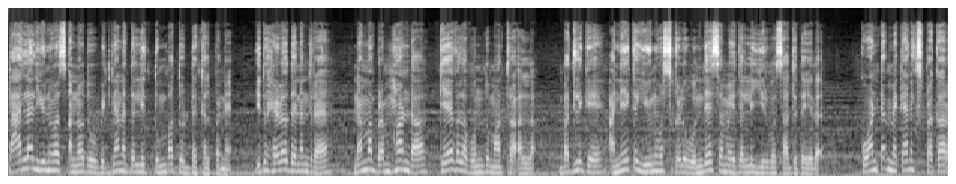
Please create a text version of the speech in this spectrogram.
ಪ್ಯಾರಲಲ್ ಯೂನಿವರ್ಸ್ ಅನ್ನೋದು ವಿಜ್ಞಾನದಲ್ಲಿ ತುಂಬ ದೊಡ್ಡ ಕಲ್ಪನೆ. ಇದು ಹೇಳೋದೇನೆಂದರೆ, ನಮ್ಮ ಬ್ರಹ್ಮಾಂಡ ಕೇವಲ ಒಂದು ಮಾತ್ರ ಅಲ್ಲ, ಬದಲಿಗೆ ಅನೇಕ ಯೂನಿವರ್ಸ್ಗಳು ಒಂದೇ ಸಮಯದಲ್ಲಿ ಇರುವ ಸಾಧ್ಯತೆ ಇದೆ ಕ್ವಾಂಟಮ್ ಮೆಕ್ಯಾನಿಕ್ಸ್ ಪ್ರಕಾರ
